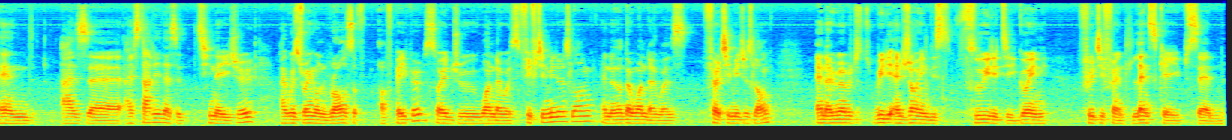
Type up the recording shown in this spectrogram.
And as uh, I started as a teenager, I was drawing on rolls of of paper. So I drew one that was 15 meters long and another one that was 30 meters long. And I remember just really enjoying this fluidity going through different landscapes and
